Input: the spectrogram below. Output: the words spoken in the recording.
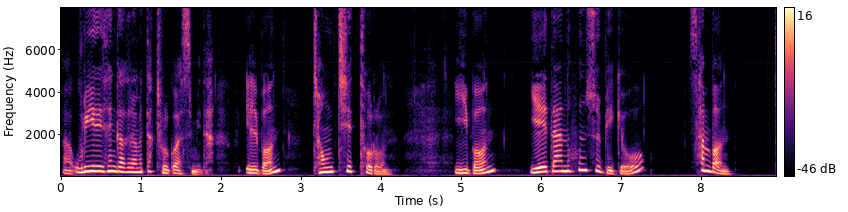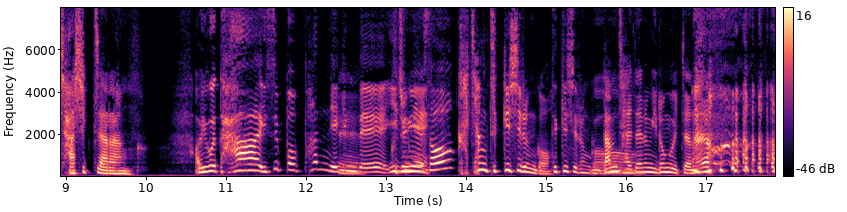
아, 우리 생각을 하면 딱 좋을 것 같습니다. 1번 정치 토론, 2번 예단 혼수 비교, 3번 자식 자랑. 아, 이거 다 있을 법한 얘기인데 예. 이 그중에 중에서 가장 듣기 싫은 거. 듣기 싫은 거. 남 잘 되는 이런 거 있잖아요.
